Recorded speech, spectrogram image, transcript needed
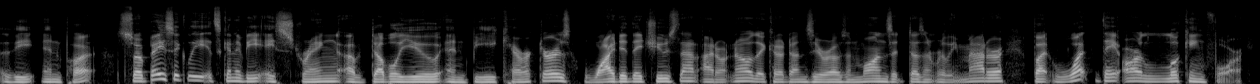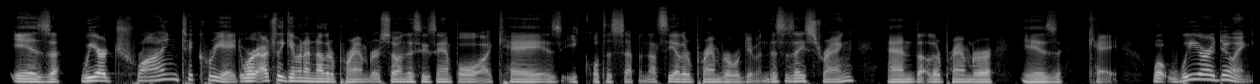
the input. So basically it's going to be a string of W and B characters. Why did they choose that? I don't know. They could have done zeros and ones. It doesn't really matter. But what they are looking for is we are trying to create, we're actually given another parameter. So in this example, K is equal to seven. That's the other parameter we're given. This is a string and the other parameter is K. What we are doing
